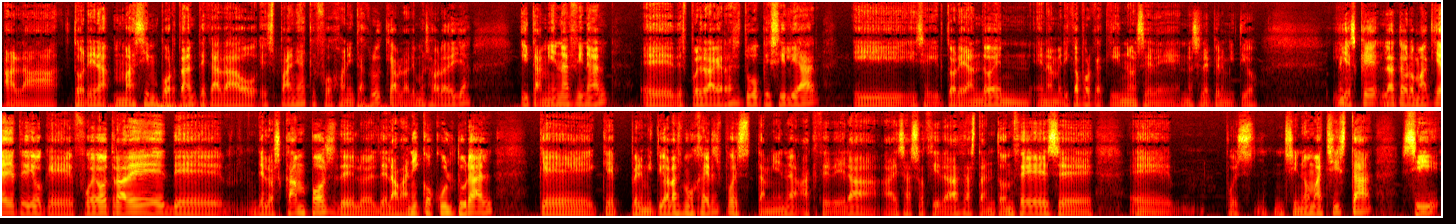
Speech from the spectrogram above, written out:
a la torera más importante que ha dado España, que fue Juanita Cruz, que hablaremos ahora de ella, y también al final, eh, después de la guerra, se tuvo que exiliar y, seguir toreando en, América porque aquí no se le, no se le permitió. Y es que la tauromaquia, ya te digo que fue otra de, de, los campos del abanico cultural que, permitió a las mujeres pues también acceder a, esa sociedad hasta entonces eh, eh, pues si no machista, sí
